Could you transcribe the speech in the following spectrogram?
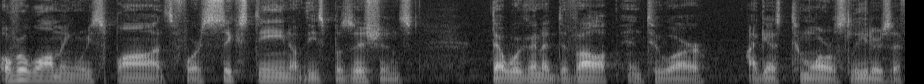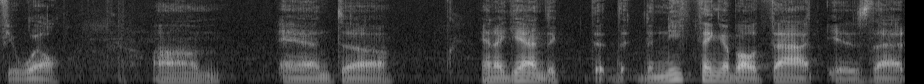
overwhelming response for 16 of these positions that we're going to develop into our, I guess, tomorrow's leaders, if you will. Um, and, uh, and again, the, the, the, neat thing about that is that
